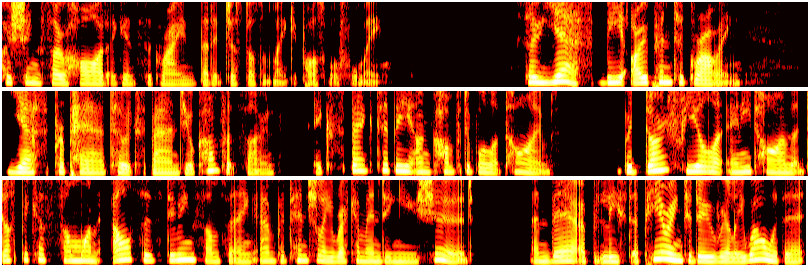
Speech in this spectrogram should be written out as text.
pushing so hard against the grain that it just doesn't make it possible for me. So, yes, be open to growing. Yes, prepare to expand your comfort zone. Expect to be uncomfortable at times, but don't feel at any time that just because someone else is doing something and potentially recommending you should, and they're at least appearing to do really well with it,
